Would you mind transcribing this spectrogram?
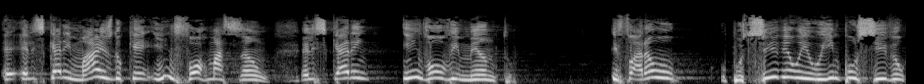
Eles querem mais do que informação, eles querem envolvimento. E farão o possível e o impossível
